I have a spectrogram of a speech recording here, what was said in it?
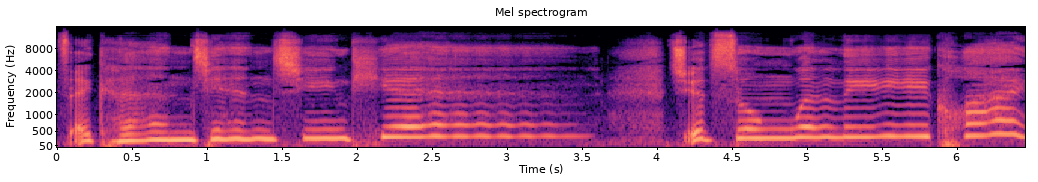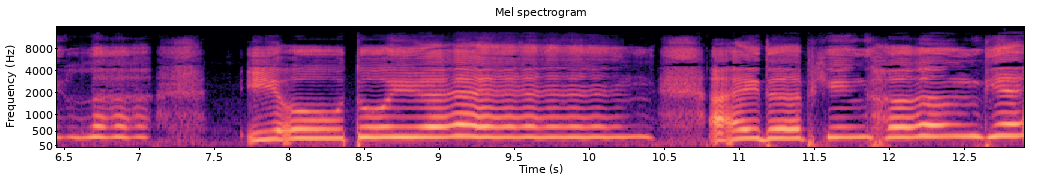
再看见晴天，却总问离快乐有多远？爱的平衡点，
